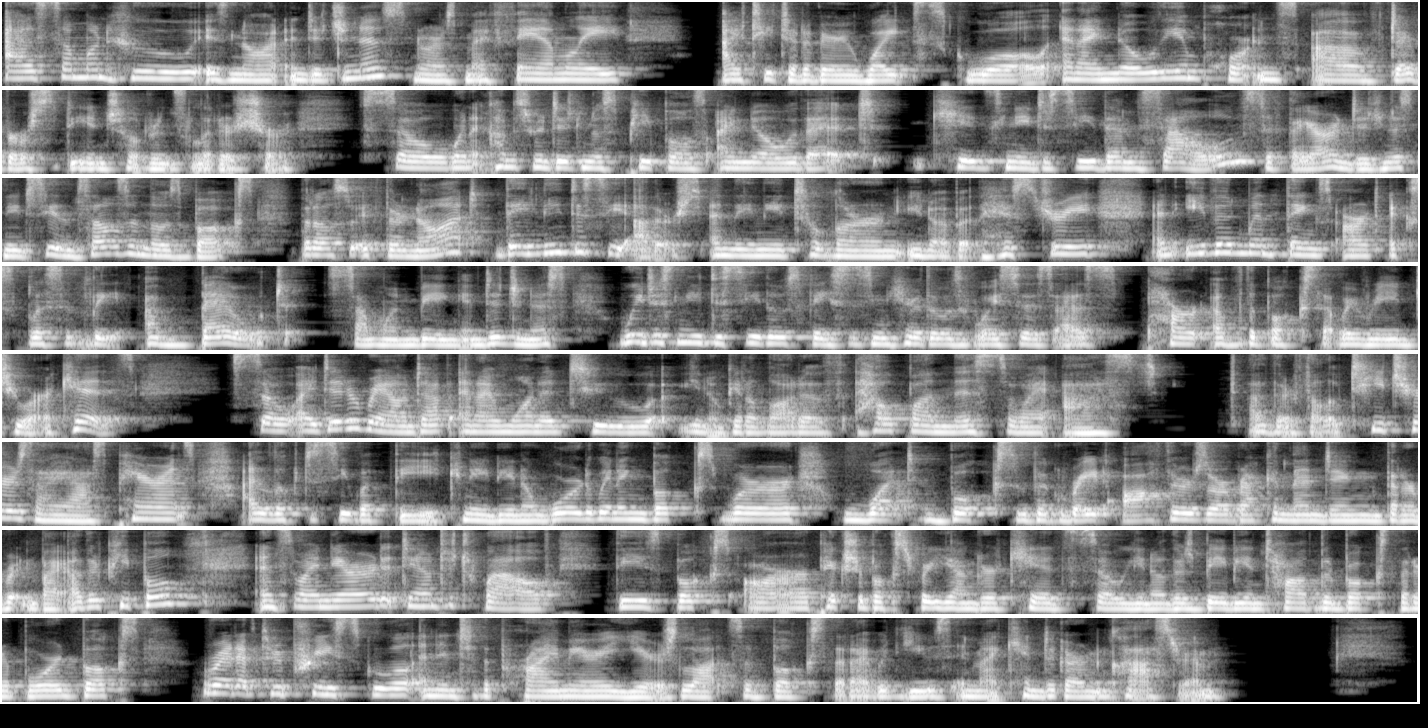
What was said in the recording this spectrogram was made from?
as someone who is not Indigenous, nor is my family, I teach at a very white school and I know the importance of diversity in children's literature. So when it comes to Indigenous peoples, I know that kids need to see themselves, if they are Indigenous, need to see themselves in those books. But also if they're not, they need to see others and they need to learn, you know, about the history. And even when things aren't explicitly about someone being Indigenous, we just need to see those faces and hear those voices as part of the books that we read to our kids. So I did a roundup and I wanted to, you know, get a lot of help on this. So I asked other fellow teachers. I asked parents. I looked to see what the Canadian award winning books were, what books the great authors are recommending that are written by other people. And so I narrowed it down to 12. These books are picture books for younger kids. So, you know, there's baby and toddler books that are board books right up through preschool and into the primary years. Lots of books that I would use in my kindergarten classroom.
